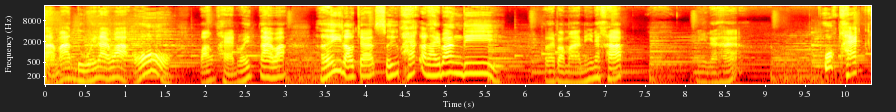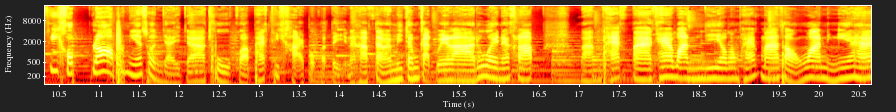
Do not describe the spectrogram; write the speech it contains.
สามารถดูไว้ได้ว่า โอ้วางแผนไว้ได้ว่า เฮ้ยเราจะซื้อแพ็คอะไรบ้างดี อะไรประมาณนี้นะครับ นี่นะฮะพวกแพ็คที่ครบรอบพวกนี้ส่วนใหญ่จะถูกกว่าแพ็คที่ขายปกตินะครับ แต่มันมีจำกัดเวลาด้วยนะครับ บางแพ็คมาแค่วันเดียวบางแพ็คมา 2 วันอย่างเงี้ยฮะ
